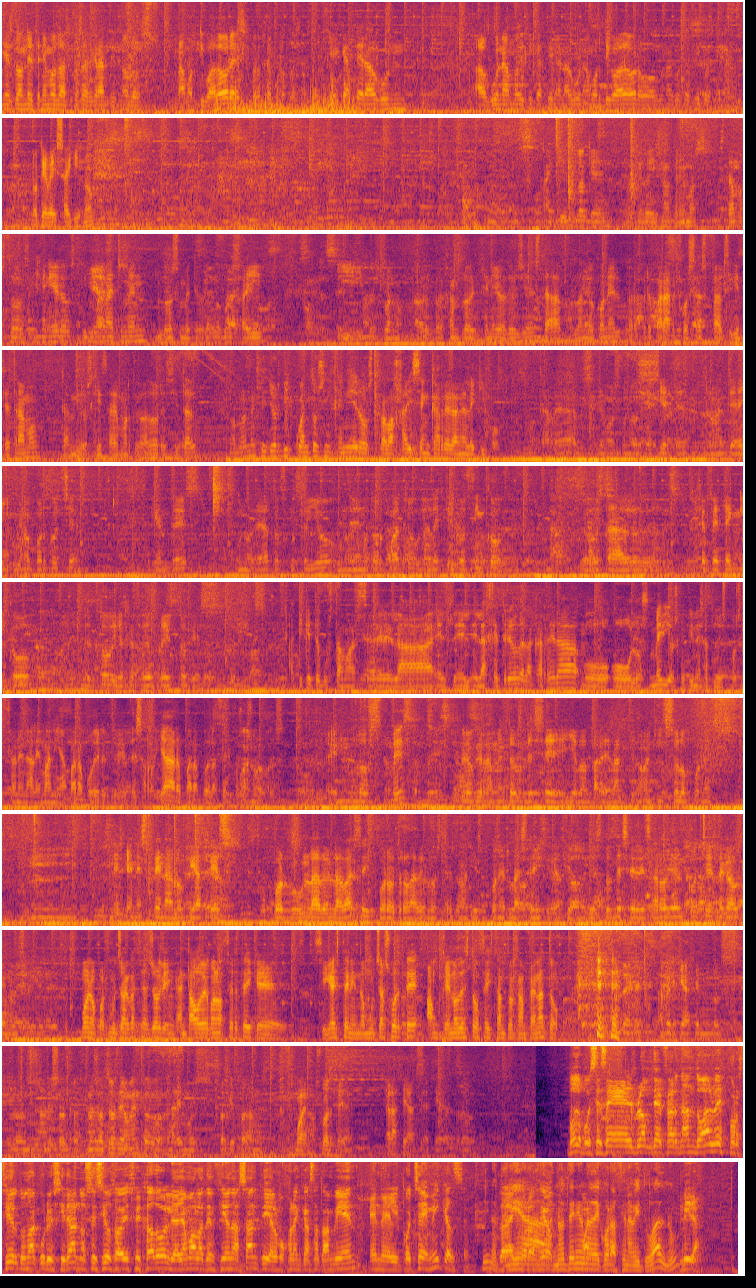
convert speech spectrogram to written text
que es donde tenemos las cosas grandes, ¿no? Los amortiguadores, por ejemplo, cosas. Si hay que hacer algún alguna modificación en algún amortiguador o alguna cosa así, pues tenemos lo que veis aquí, ¿no? Aquí es lo que, lo que veis, ¿no? Tenemos, estamos todos los ingenieros, team management, los meteorólogos ahí. Y pues bueno, ahora por ejemplo el ingeniero de OGE está hablando con él para preparar cosas para el siguiente tramo, cambios quizá de amortiguadores y tal. Normalmente, Jordi, ¿cuántos ingenieros trabajáis en carrera en el equipo? Seremos unos siete, normalmente hay uno por coche, serían tres, uno de datos que soy yo, uno de motor cuatro, uno eléctrico cinco, luego está el jefe técnico del todo y el jefe de proyecto que es Luis. ¿A ti qué te gusta más? eh, el, el- el ajetreo de la carrera o, o los medios que tienes a tu disposición en Alemania para poder eh, desarrollar, para poder hacer cosas nuevas? En los test yo creo que realmente donde se lleva para adelante, ¿no? Aquí solo pones en- en escena lo que haces por un lado en la base y por otro lado en los test, ¿no? Aquí es poner la escenificación, es donde se desarrolla el coche, está claro que no es. Bueno, pues muchas gracias Jordi, encantado de conocerte y que sigáis teniendo mucha suerte, aunque no destrocéis tanto el campeonato. A ver, a ver qué hacen los, los, los otros. Nosotros de momento haremos lo que podamos. Bueno, suerte. Gracias. Gracias, hasta luego. Bueno, pues ese es el blog de Fernando Alves. Por cierto, una curiosidad, no sé si os habéis fijado, le ha llamado la atención a Santi y a lo mejor en casa también, en el coche de Mikkelsen. Sí, no La tenía, decoración. no tenía una decoración habitual, ¿no? Mira,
